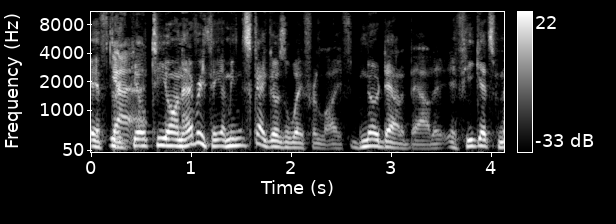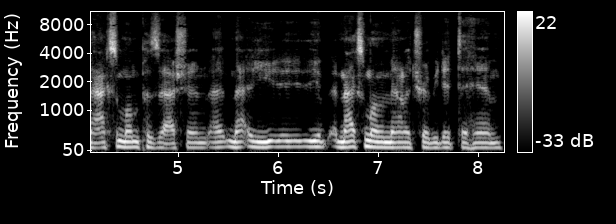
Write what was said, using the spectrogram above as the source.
if they're yeah. guilty on everything. I mean, this guy goes away for life, no doubt about it. If he gets maximum possession, uh, maximum amount attributed to him.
